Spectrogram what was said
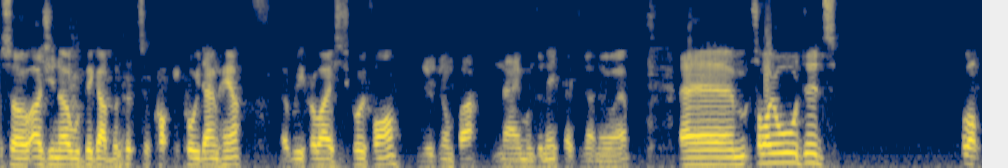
So as you know, we're big advocates of Cockney Koi down here at Reefer Oasis Koi Farm. A jumper, name underneath, case you don't know who I am. Um, so I ordered, well,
